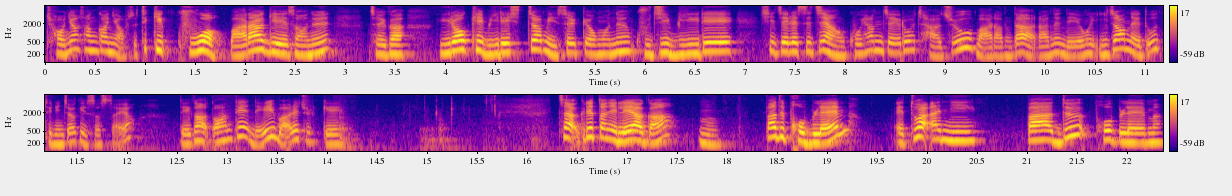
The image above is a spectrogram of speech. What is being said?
전혀 상관이 없어요. 특히 구어 말하기에서는 제가 이렇게 미래 시점이 있을 경우는 굳이 미래 시제를 쓰지 않고 현재로 자주 말한다 라는 내용을 이전에도 드린 적이 있었어요. 내가 너한테 내일 말해줄게. 자, 그랬더니 레아가 음, pas de problème. Et toi, Annie? pas de problème.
